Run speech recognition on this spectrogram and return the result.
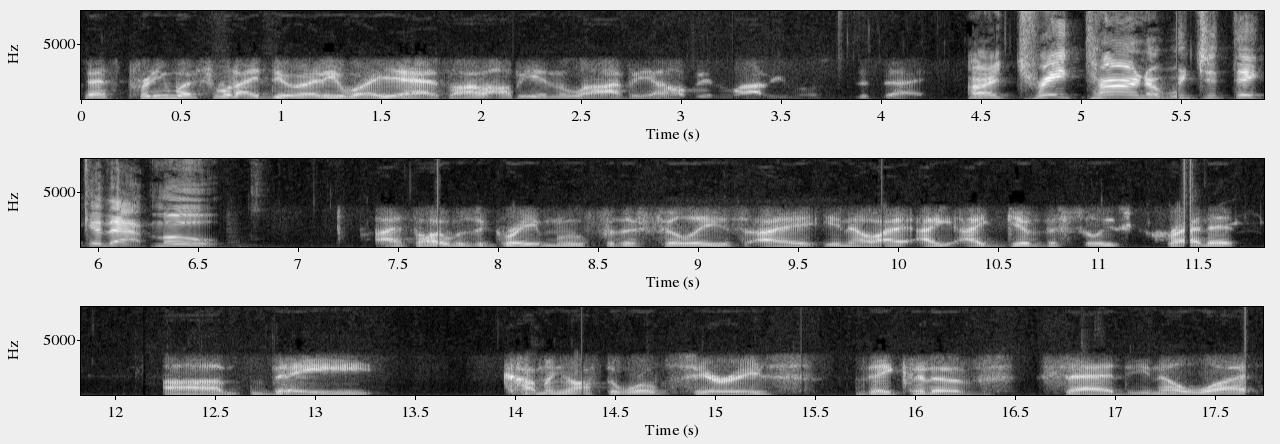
That's pretty much what I do anyway. Yeah, so I'll, I'll be in the lobby. I'll be in the lobby most of the day. All right, Trey Turner, what'd you think of that move? I thought it was a great move for the Phillies. I, you know, I, I, I give the Phillies credit. Um, they coming off the World Series, they could have said, you know what,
